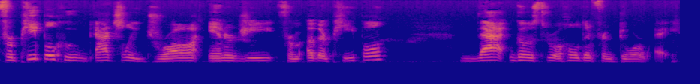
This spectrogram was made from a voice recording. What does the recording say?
for people who actually draw energy from other people, that goes through a whole different doorway.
